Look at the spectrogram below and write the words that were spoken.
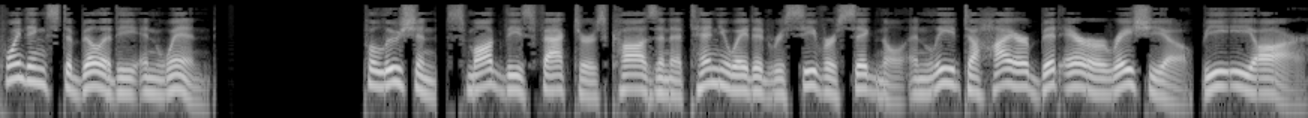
Pointing stability in wind Pollution, smog These factors cause an attenuated receiver signal and lead to higher bit error ratio BER.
